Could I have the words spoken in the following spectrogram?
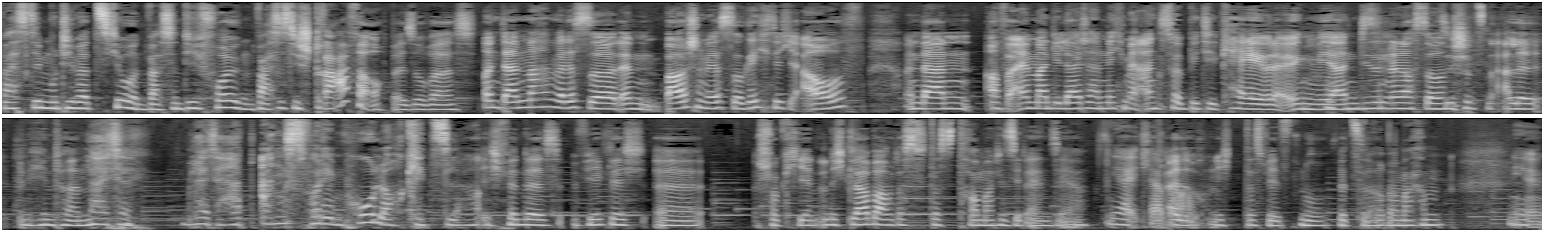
Was ist die Motivation? Was sind die Folgen? Was ist die Strafe auch bei sowas? Und dann machen wir das so, dann bauschen wir das so richtig auf und dann auf einmal die Leute haben nicht mehr Angst vor BTK oder irgendwie. Und die sind nur noch so, Sie schützen alle im Hintern. Leute, Leute, habt Angst vor dem Po-Loch-Kitzler. Ich finde es wirklich äh, schockierend. Und ich glaube auch, dass das traumatisiert einen sehr. Ja, ich glaube Also auch. nicht, dass wir jetzt nur Witze darüber machen. Nee,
